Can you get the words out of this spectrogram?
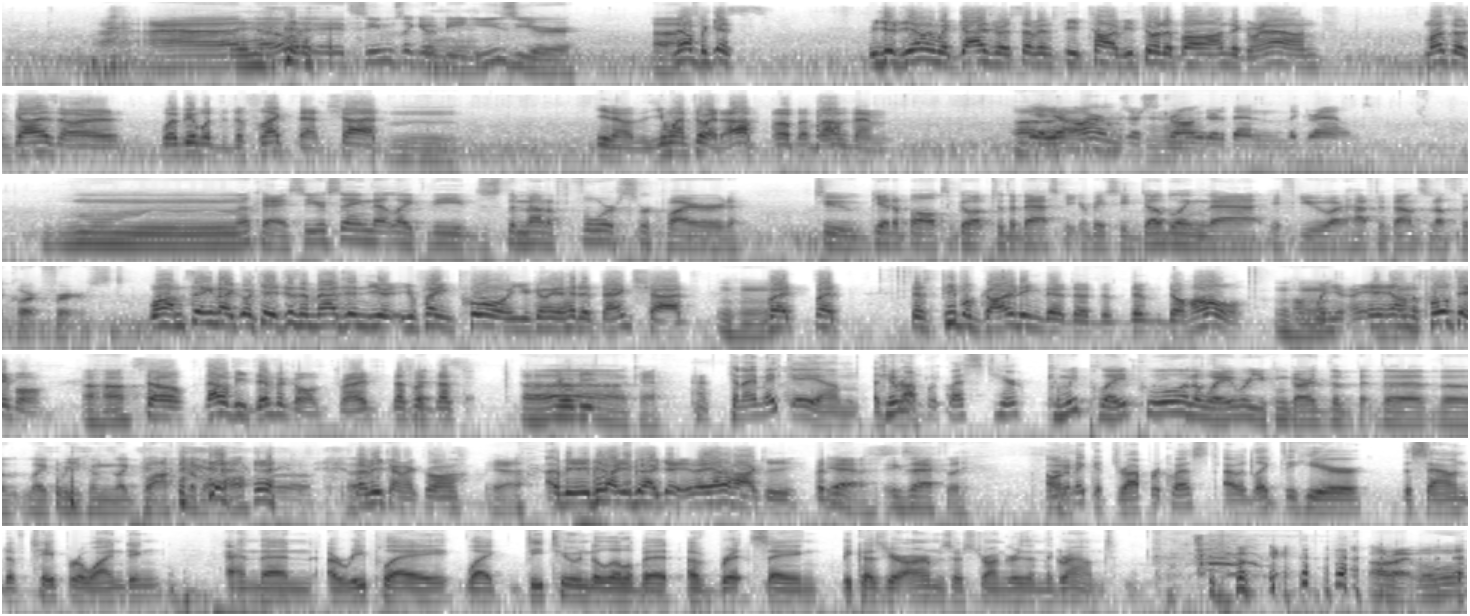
uh, no, it seems like it would be easier. Uh, no, to- because you're dealing with guys who are seven feet tall. If you throw the ball on the ground, most of those guys are will be able to deflect that shot. Hmm. You know, you want to throw it up, up above them. uh, yeah, your uh, arms are stronger than the ground. Mm, okay, so you're saying that like the just the amount of force required to get a ball to go up to the basket, you're basically doubling that if you have to bounce it off the court first. Well, I'm saying like, okay, just imagine you're, you're playing pool and you're going to hit a bank shot, Mhm. but but there's people guarding the the, the, the, hole Mhm. when you're in, on the pool table. Uh huh. So that would be difficult, right? That's what that's. Uh, be- okay. can I make a um a Can we- drop request here? Can we play pool in a way where you can guard the the the like where you can like block the ball? That'd be kind of cool. yeah. I mean, it'd be like it'd be like air hockey, but Yeah. Exactly. I want to make a drop request. I would like to hear the sound of tape rewinding and then a replay, like detuned a little bit, of Brit saying, "Because your arms are stronger than the ground." All right. Well, we'll,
